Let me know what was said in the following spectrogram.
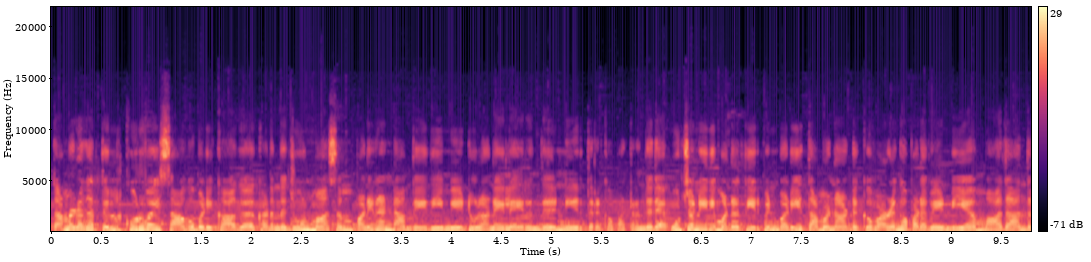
தமிழகத்தில் குறுவை சாகுபடிக்காக கடந்த ஜூன் மாசம் பனிரெண்டாம் தேதி மேட்டூர் அணையில இருந்து நீர் திறக்கப்பட்டிருந்தது. உச்சநீதிமன்ற தீர்ப்பின்படி தமிழ்நாட்டுக்கு வழங்கப்பட வேண்டிய மாதாந்திர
